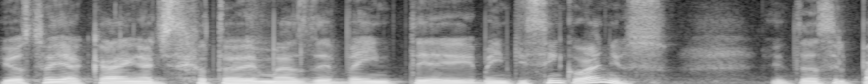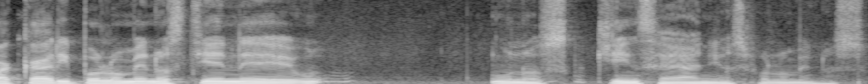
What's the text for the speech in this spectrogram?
Yo estoy acá en HCJB más de 20, 25 años. Entonces el Pacari por lo menos tiene unos 15 años por lo menos.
